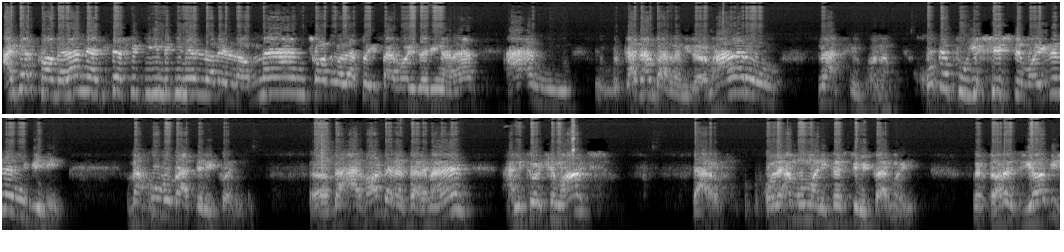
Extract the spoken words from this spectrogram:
اگر کاملا ندیدش بگیریم بگیم الا الا من تا دولت های سرمایه داری نرن قدم بر نمیدارم همه رو نفت می‌کنم. خود پویش اجتماعی رو نمی‌بینیم و خوب و بد نمی‌کنیم. به هر حال به نظر من همینطور که مارکس در خود همون مانیفستی میفرمایید مقدار زیادیش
